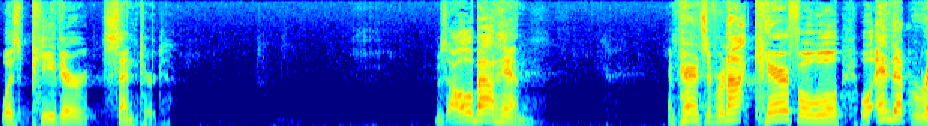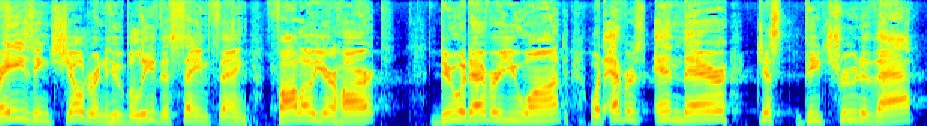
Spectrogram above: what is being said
was Peter centered. It was all about him. And parents, if we're not careful, we'll, we'll end up raising children who believe the same thing. Follow your heart, do whatever you want, whatever's in there, just be true to that.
